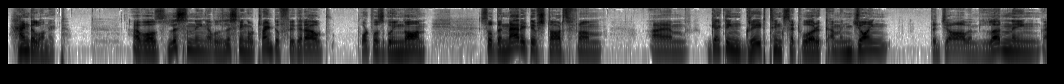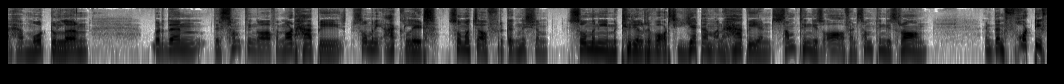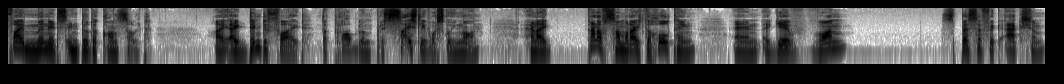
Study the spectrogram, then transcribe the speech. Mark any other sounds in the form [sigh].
handle on it. I was listening, I was listening, I was trying to figure out what was going on. So the narrative starts from I am getting great things at work, I'm enjoying the job, I'm learning, I have more to learn. But then there's something off, I'm not happy, so many accolades, so much of recognition, so many material rewards, yet I'm unhappy and something is off and something is wrong. And then 45 minutes into the consult, I identified the problem, precisely what's going on. And I kind of summarized the whole thing and I gave one specific action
